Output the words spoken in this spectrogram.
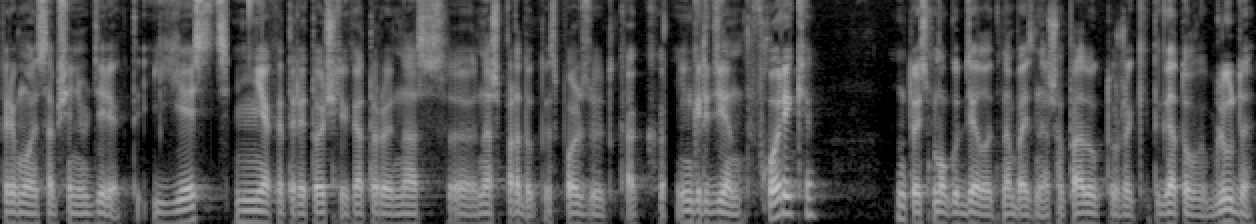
прямое сообщение в директ. И есть некоторые точки, которые нас, э, наш продукт используют как ингредиент в хорике, ну, то есть могут делать на базе нашего продукта уже какие-то готовые блюда.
